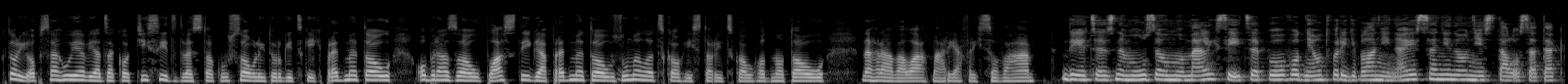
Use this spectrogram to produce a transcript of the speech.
ktorý obsahuje viac ako 1200 kusov liturgických predmetov, obrazov, plastík a predmetov predmetov s umeleckou historickou hodnotou. Nahrávala Mária Frisová. Diecézne múzeum mali síce pôvodne otvoriť v Lani na jesene, no nestalo sa tak,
